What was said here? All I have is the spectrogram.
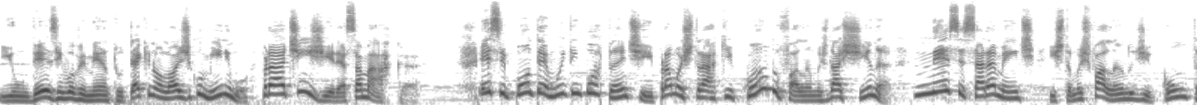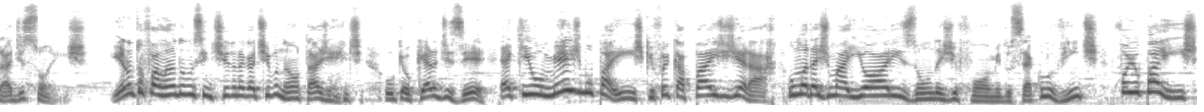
e um desenvolvimento tecnológico mínimo para atingir essa marca. Esse ponto é muito importante para mostrar que quando falamos da China, necessariamente estamos falando de contradições. E eu não tô falando no sentido negativo não, tá, gente? O que eu quero dizer é que o mesmo país que foi capaz de gerar uma das maiores ondas de fome do século XX foi o país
